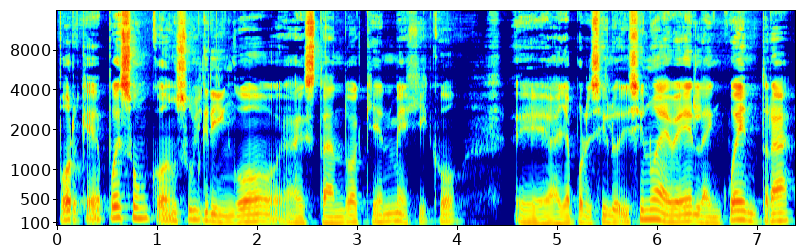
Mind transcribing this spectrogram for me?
porque pues un cónsul gringo, eh, estando aquí en México, eh, allá por el siglo XIX, la encuentra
